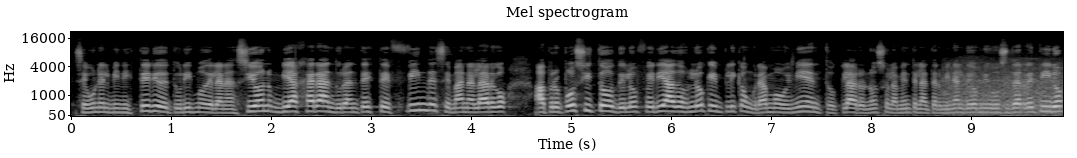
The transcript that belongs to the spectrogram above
según el Ministerio de Turismo de la Nación, viajarán durante este fin de semana largo a propósito de los feriados, lo que implica un gran movimiento, claro, no solamente en la terminal de ómnibus de Retiro,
